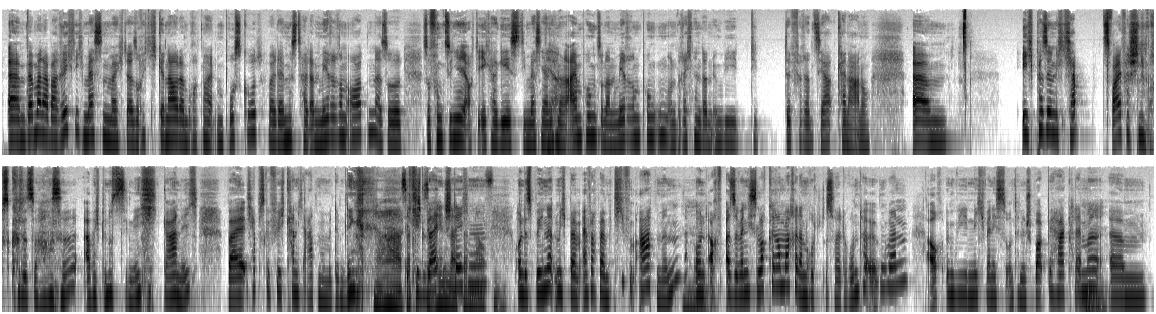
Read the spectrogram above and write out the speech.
Ähm, wenn man aber richtig messen möchte, also richtig genau, dann braucht man halt einen Brustgurt, weil der misst halt an mehreren Orten. Also so funktionieren ja auch die EKGs, die messen ja, ja. nicht nur an einem Punkt, sondern an mehreren Punkten und rechnen dann irgendwie die Differenzial, keine Ahnung. Ähm, ich persönlich, ich habe zwei verschiedene Brustgurte zu Hause, aber ich benutze sie nicht, gar nicht, weil ich habe das Gefühl, ich kann nicht atmen mit dem Ding. Ja, das ich kriege Seitenstechen und es behindert mich beim einfach beim tiefen Atmen mhm. und auch also wenn ich es lockerer mache, dann rutscht es halt runter irgendwann, auch irgendwie nicht, wenn ich es so unter den Sport BH klemme. Mhm. Ähm,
